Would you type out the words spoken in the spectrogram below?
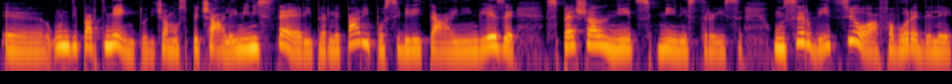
eh, un dipartimento, diciamo, speciale, i ministeri per le pari possibilità, in inglese Special Needs Ministries, un servizio a favore delle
